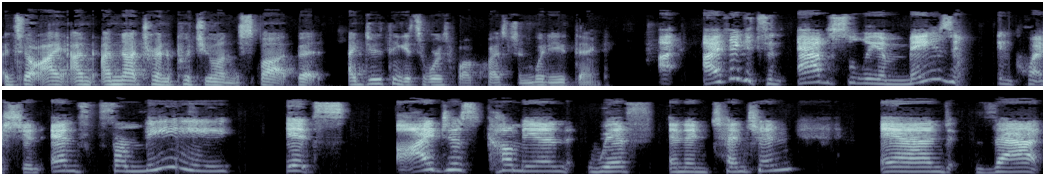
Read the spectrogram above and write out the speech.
and so I, I'm I'm not trying to put you on the spot, but I do think it's a worthwhile question. What do you think? I, think it's an absolutely amazing question. And for me, it's I just come in with an intention and that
